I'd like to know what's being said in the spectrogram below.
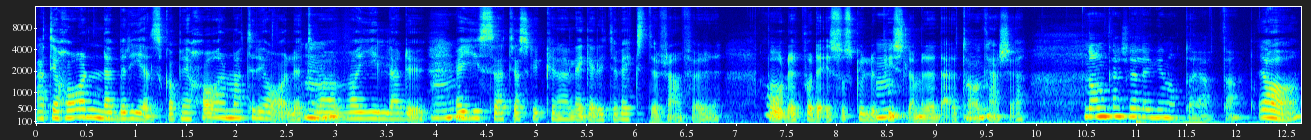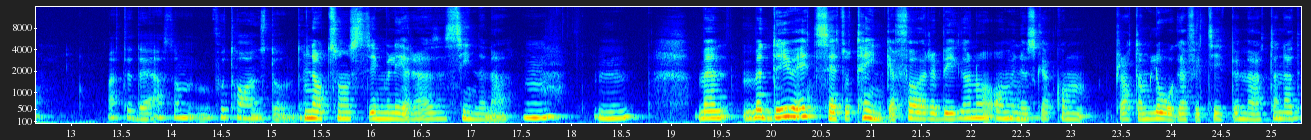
Att jag har den där beredskapen, jag har materialet. Mm. Vad, vad gillar du? Mm. Jag gissar att jag skulle kunna lägga lite växter framför bordet på dig så skulle du Mm. pyssla med det där ett tag Mm. kanske. Någon kanske lägger något att äta. Ja, Att det är det som får ta en stund. något som stimulerar sinnena. Mm. Men, men det är ju ett sätt att tänka förebyggande om vi nu ska kom, prata om lågaffektivt bemötande. Att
